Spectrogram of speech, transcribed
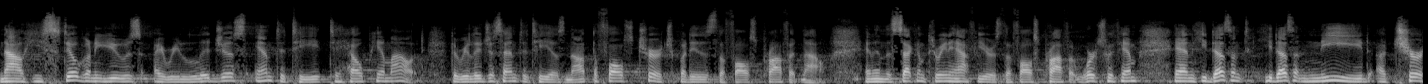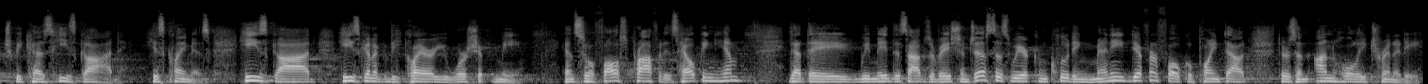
Now, he's still going to use a religious entity to help him out. The religious entity is not the false church, but it is the false prophet now. And in the second three and a half years, the false prophet works with him, and he doesn't, he doesn't need a church because he's God. His claim is, He's God, He's going to declare you worship me. And so a false prophet is helping him. That they, we made this observation just as we are concluding. Many different folk will point out there's an unholy trinity.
